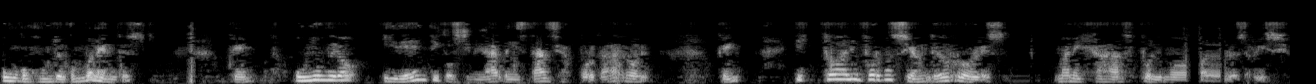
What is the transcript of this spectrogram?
un conjunto de componentes, un número idéntico o similar de instancias por cada rol, y toda la información de los roles manejadas por el módulo de servicio.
